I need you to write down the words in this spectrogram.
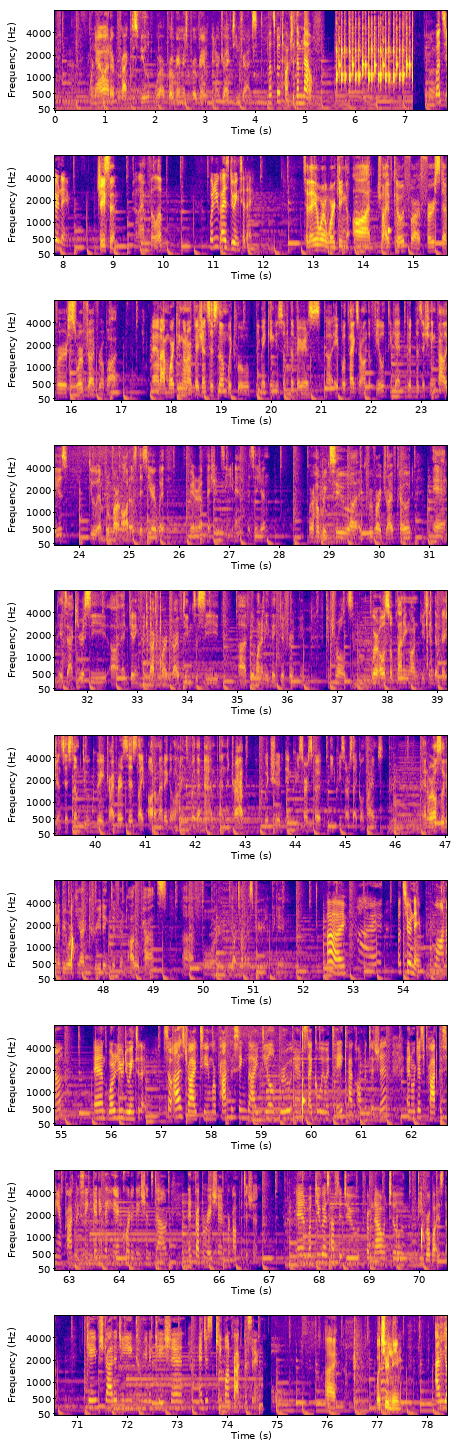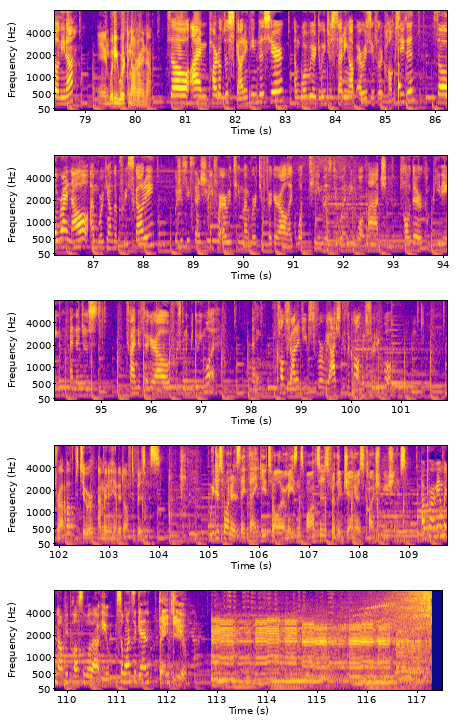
We're now at our practice field where our programmers program and our drive team drives. Let's go talk to them now. What's your name? Jason. And I'm Philip. What are you guys doing today? Today we're working on drive code for our first ever swerve drive robot. And I'm working on our vision system, which will be making use of the various uh, April tags around the field to get good positioning values to improve our autos this year with greater efficiency and precision. We're hoping to uh, improve our drive code and its accuracy uh, and getting feedback from our drive team to see uh, if they want anything different in controls. We're also planning on using the vision system to create driver assist like automatic aligns for the amp and the trap, which should increase our decrease our cycle times. And we're also going to be working on creating different auto paths uh, for the autonomous period of the game. Hi. Hi. What's your name? Lana. And what are you doing today? So as drive team, we're practicing the ideal route and cycle we would take at competition, and we're just practicing and practicing, getting the hand coordinations down in preparation for competition. And what do you guys have to do from now until the robot is done? Game strategy, communication, and just keep on practicing. Hi. What's your name? I'm Yolina. And what are you working on right now? So I'm part of the scouting team this year, and what we are doing is just setting up everything for the comp season. So right now I'm working on the pre-scouting, which is essentially for every team member to figure out like what team is doing in what match, how they're competing, and then just trying to figure out who's going to be doing what, and comp strategies before we actually do the comp, which is really cool. Drop off the tour. I'm going to hand it off to business. We just wanted to say thank you to all our amazing sponsors for their generous contributions. Our program would not be possible without you. So once again, thank, thank you. you.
